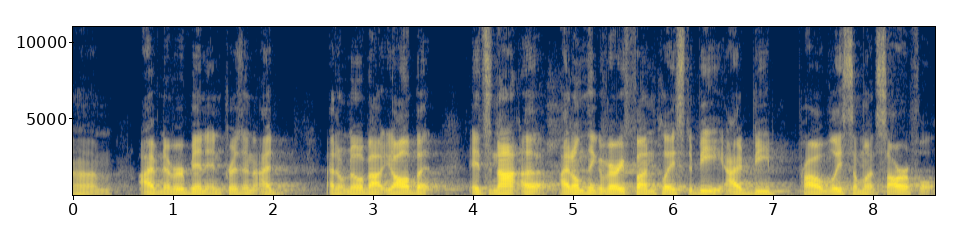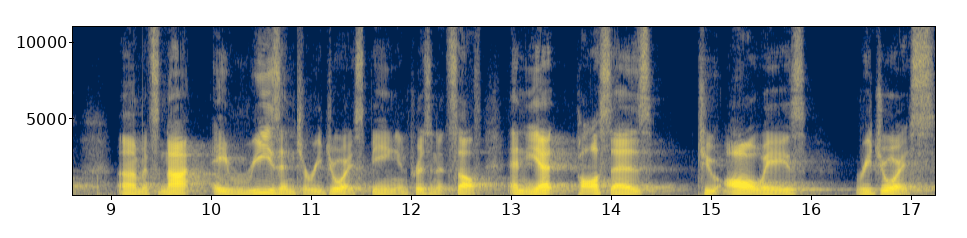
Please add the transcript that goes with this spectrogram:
Um, I've never been in prison. I I don't know about y'all, but it's not, a, I don't think, a very fun place to be. I'd be probably somewhat sorrowful. Um, it's not a reason to rejoice being in prison itself. And yet, Paul says to always rejoice.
